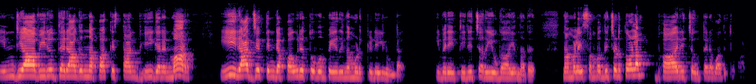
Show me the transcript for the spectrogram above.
ഇന്ത്യ വിരുദ്ധരാകുന്ന പാകിസ്ഥാൻ ഭീകരന്മാർ ഈ രാജ്യത്തിന്റെ പൗരത്വവും പേറി നമ്മുടെക്കിടയിലുണ്ട്. ഇവരെ തിരിച്ചറിയുക എന്നത് നമ്മളെ സംബന്ധിച്ചിടത്തോളം ഭാരിച്ച ഉത്തരവാദിത്വമാണ്.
